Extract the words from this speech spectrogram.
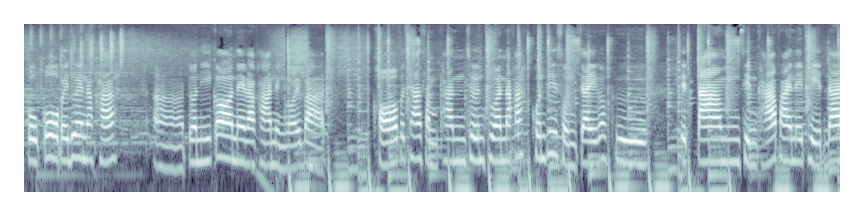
โกโก้ไปด้วยนะคะ ตัวนี้ก็ในราคา 100 บาท ขอประชาสัมพันธ์เชิญชวนนะคะ คนที่สนใจก็คือติดตามสินค้าภายในเพจได้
